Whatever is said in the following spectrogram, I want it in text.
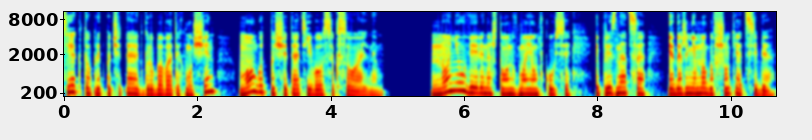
Те, кто предпочитает грубоватых мужчин, могут посчитать его сексуальным. Но не уверена, что он в моем вкусе, и, признаться, я даже немного в шоке от себя.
